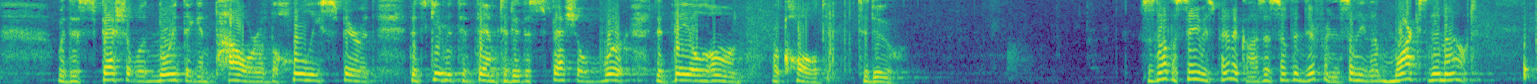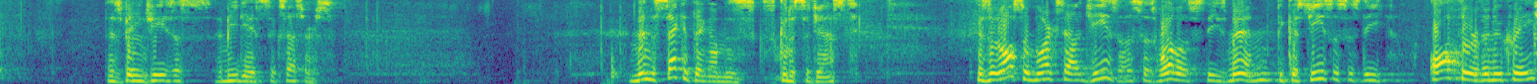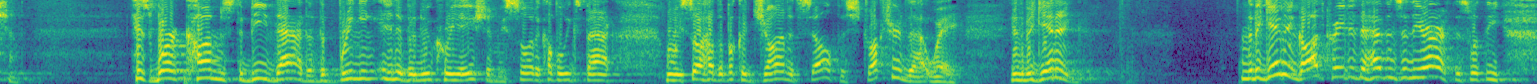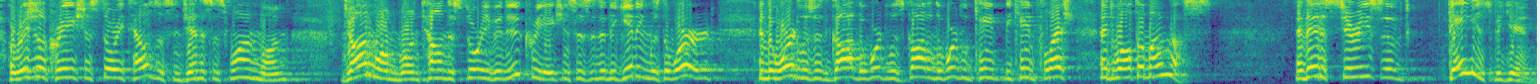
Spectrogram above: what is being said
with this special anointing and power of the Holy Spirit that's given to them to do the special work that they alone are called to do. So it's not the same as Pentecost, it's something different. It's something that marks them out as being Jesus' immediate successors. And then the second thing I'm going to suggest is it also marks out Jesus as well as these men because Jesus is the author of a new creation. His work comes to be that of the bringing in of a new creation. We saw it a couple weeks back when we saw how the book of John itself is structured that way. In the beginning, in the beginning, God created the heavens and the earth. Is what the original creation story tells us in Genesis 1 1. John 1 1, telling the story of a new creation, says, In the beginning was the Word, and the Word was with God, the Word was God, and the Word became, became flesh and dwelt among us. And then a series of days begin.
